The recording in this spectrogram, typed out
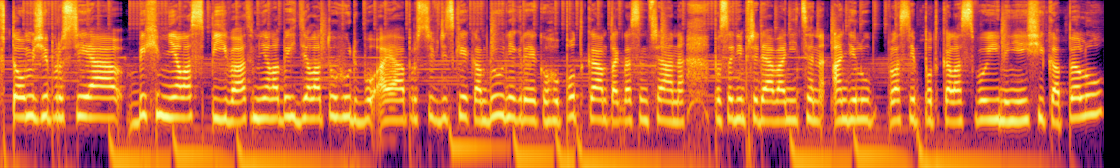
v tom, že prostě já bych měla zpívat, měla bych dělat tu hudbu a já prostě vždycky kam jdu, někde někoho potkám, takhle jsem třeba na posledním předávání cen Andělů vlastně potkala svoji nynější kapelu.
